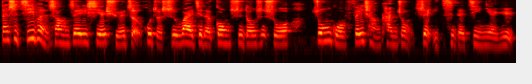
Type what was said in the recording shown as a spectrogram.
但是基本上这一些学者或者是外界的共识都是说，中国非常看重这一次的纪念日。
